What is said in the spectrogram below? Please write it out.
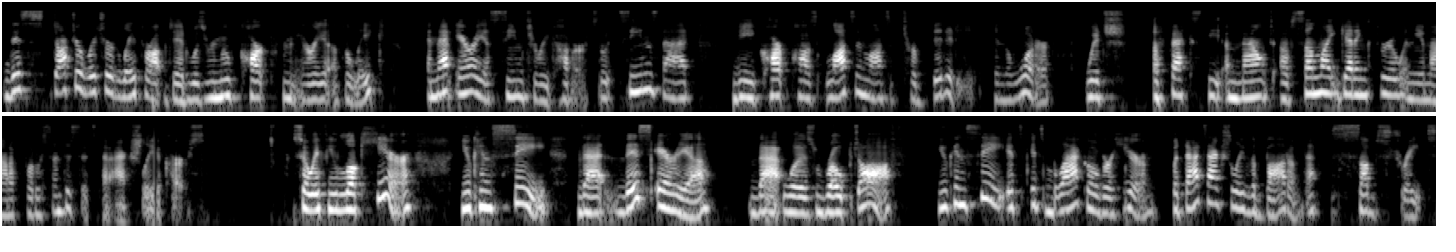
this Dr. Richard Lathrop did was remove carp from an area of the lake, and that area seemed to recover. So it seems that the carp cause lots and lots of turbidity in the water, which affects the amount of sunlight getting through and the amount of photosynthesis that actually occurs. So if you look here, you can see that this area that was roped off, you can see it's, it's black over here, but that's actually the bottom, that's the substrate.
